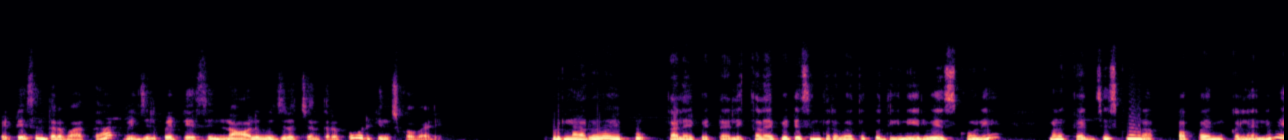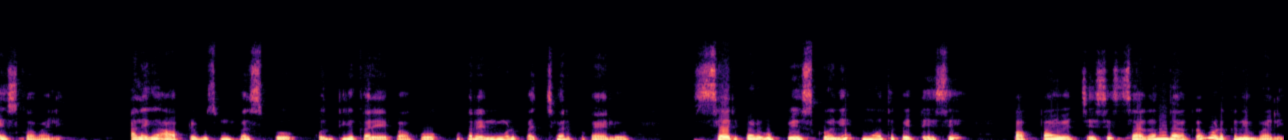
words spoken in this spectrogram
పెట్టేసిన తర్వాత విజిల్ పెట్టేసి నాలుగు విజిల్ వచ్చేంత వరకు ఉడికించుకోవాలి. ఇప్పుడు మరోవైపు కళాయి పెట్టాలి. కళాయి పెట్టేసిన తర్వాత కొద్దిగా నీళ్ళు వేసుకొని మనం కట్ చేసుకున్న పప్పాయి ముక్కలన్నీ వేసుకోవాలి. అలాగే హాఫ్ టేబుల్ స్పూన్ పసుపు కొద్దిగా కరివేపాకు ఒక రెండు మూడు పచ్చిమిరపకాయలు సరిపడ ఉప్పు వేసుకొని మూత పెట్టేసి పప్పాయి వచ్చేసి సగం దాకా ఉడకనివ్వాలి.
